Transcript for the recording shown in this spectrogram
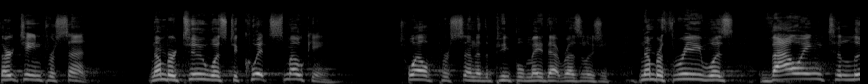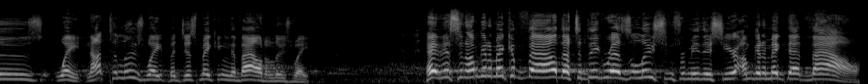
13%. Number two was to quit smoking. 12% of the people made that resolution. Number three was vowing to lose weight. Not to lose weight, but just making the vow to lose weight. Hey, listen, I'm going to make a vow. That's a big resolution for me this year. I'm going to make that vow.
